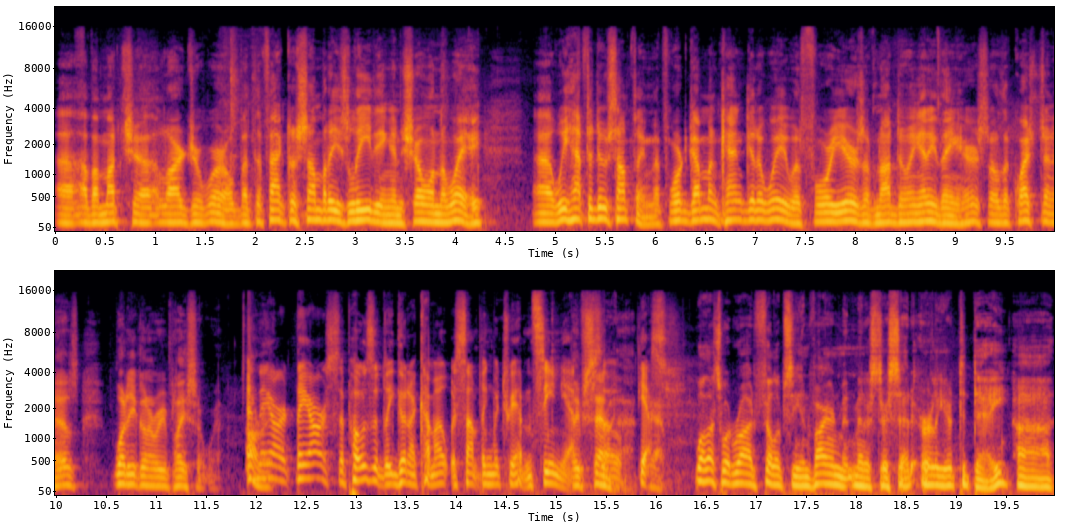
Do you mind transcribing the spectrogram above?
of a much uh, larger world. But the fact that somebody's leading and showing the way, uh, we have to do something. The Ford government can't get away with four years of not doing anything here. So the question is, what are you going to replace it with? And they are they are supposedly going to come out with something which we haven't seen yet. They've said so, that, Yes. yeah. Well, that's what Rod Phillips, the Environment Minister, said earlier today. Uh,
